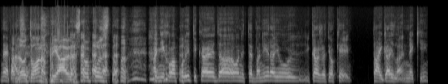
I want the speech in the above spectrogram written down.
Ne, pa Ali to ona prijavila, 100%. A njihova politika je da oni te baniraju i kažu ti ok, taj guideline neki,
